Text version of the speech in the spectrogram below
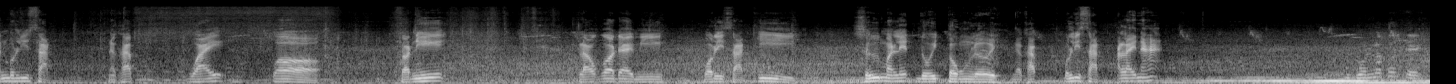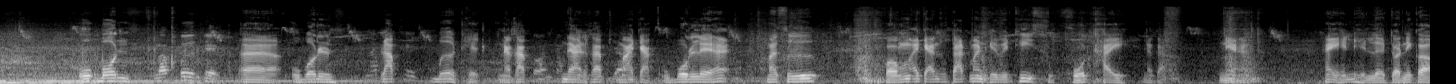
นบริษัทนะครับ ไว้ ก็ตอนนี้เราก็ได้มีบริษัทที่ซื้อเมล็ดโดยตรงเลยนะครับ บริษัทอะไรนะฮะอุบลรับเบอร์เทคอุบลรับเบอร์เทคเอ่ออุบลรับเบอร์เทคนะครับก่อนครับเนี่ยนะครับ มาจากอุบลเลยฮะมาซื้อของอาจารย์สุทัศน์มั่นเควิทที่สุโขทัยนะครับ เนี่ยฮะให้เห็นเห็นเลยตอนนี้ก็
